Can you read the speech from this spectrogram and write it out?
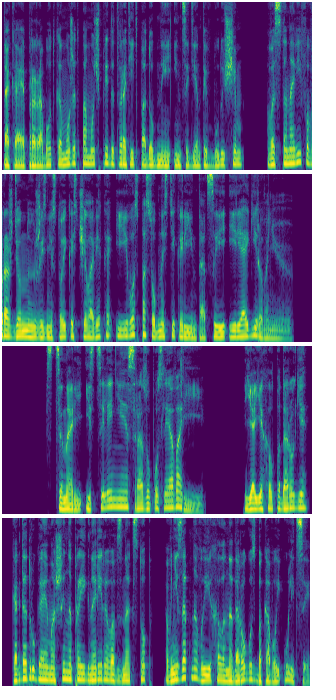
такая проработка может помочь предотвратить подобные инциденты в будущем, восстановив врожденную жизнестойкость человека и его способности к ориентации и реагированию. Сценарий исцеления сразу после аварии. Я ехал по дороге, когда другая машина, проигнорировав знак «Стоп», внезапно выехала на дорогу с боковой улицы.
